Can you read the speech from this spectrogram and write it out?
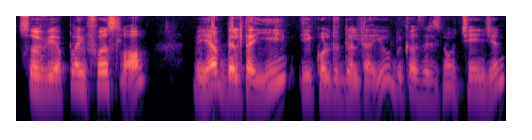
So, if we apply first law, we have delta E equal to delta U because there is no change in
